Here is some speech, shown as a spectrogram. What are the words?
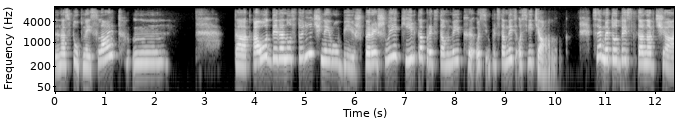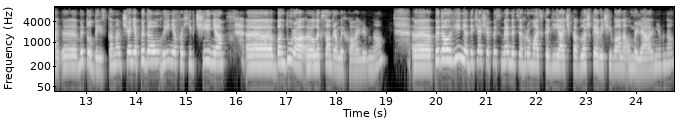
Наступний слайд. Так, а от 90-річний рубіж перейшли кілька представник, ос- представниць освітянок. Це методистка навчання, методистка навчання, педагогиня, фахівчиня е, Бандура е, Олександра Михайлівна, е, педагогиня, дитяча письменниця, громадська діячка Блашкевич Івана Омелянівна,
